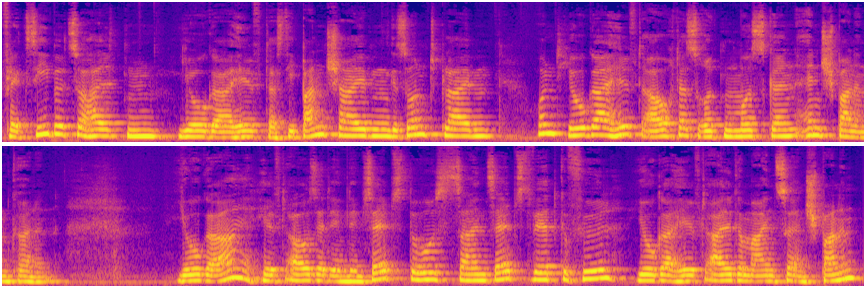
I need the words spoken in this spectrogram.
flexibel zu halten. Yoga hilft, dass die Bandscheiben gesund bleiben. Und Yoga hilft auch, dass Rückenmuskeln entspannen können. Yoga hilft außerdem dem Selbstbewusstsein, Selbstwertgefühl. Yoga hilft allgemein zu entspannen.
